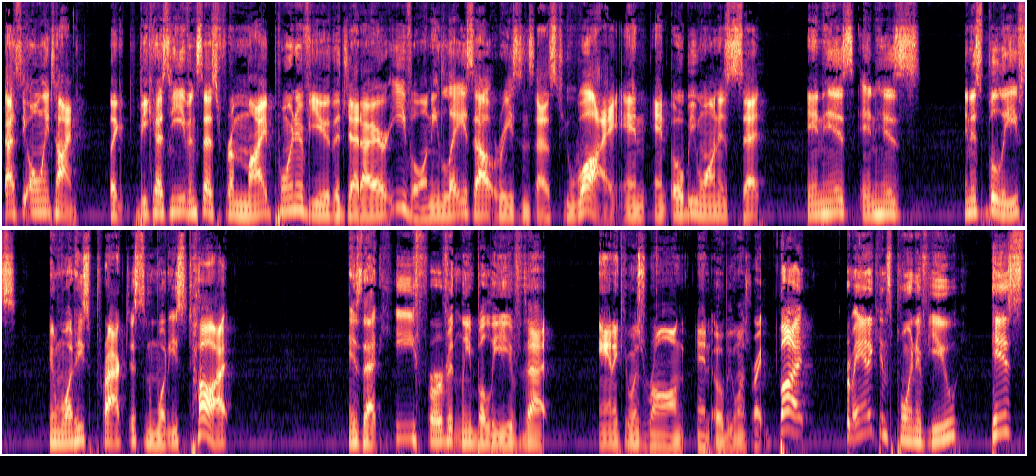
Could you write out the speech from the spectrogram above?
That's the only time. Like because he even says, from my point of view, the Jedi are evil, and he lays out reasons as to why. And and Obi Wan is set in his in his in his beliefs in what he's practiced and what he's taught is that he fervently believed that Anakin was wrong and Obi Wan's right. But from Anakin's point of view, his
